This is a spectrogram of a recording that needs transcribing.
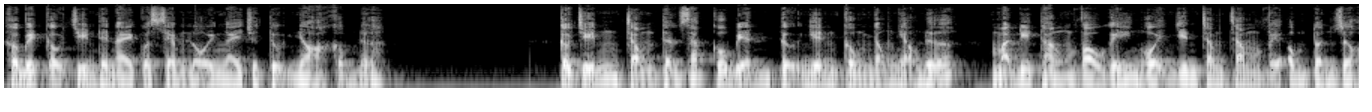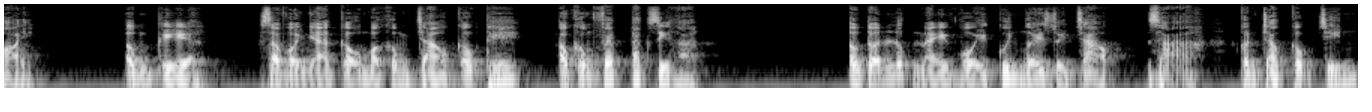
Không biết cậu Chín thế này có xem nổi ngày cho tụi nhỏ không nữa. Cậu Chín trong thần sắc cô Biển Tự nhiên không nhóng nhẽo nữa, Mà đi thẳng vào ghế ngồi nhìn chăm chăm về ông Tuấn rồi hỏi. Ông kia, Sao vào nhà cậu mà không chào cậu thế? Ông không phép tắc gì hả? Ông Tuấn lúc này vội cúi người rồi chào. Dạ con chào cậu Chín.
